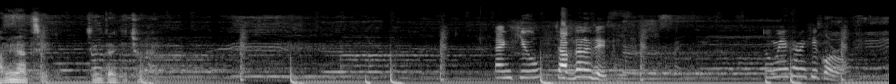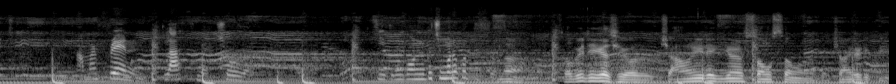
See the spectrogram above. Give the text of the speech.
আমি আছি চিন্তার কিছু নাই। থ্যাংক ইউ সাবধানে এখানে কি করো? আমার ফ্রেন্ড ক্লাসমেট সৌরভ। কি তুমি কোনো কিছু মনে করতেছো? না সবই ঠিক আছে। ওর চাহনিটা কি কোনো সমস্যা মনে হয় চাহনিটা ঠিক নেই।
